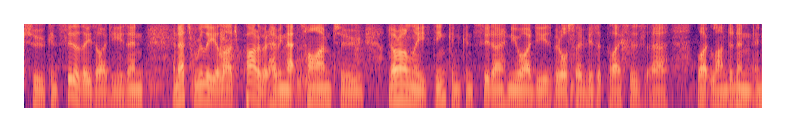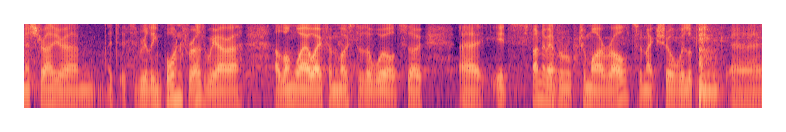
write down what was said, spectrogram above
to consider these ideas, and, and that's really a large part of it, having that time to not only think and consider new ideas, but also visit places uh, like London. And in Australia, um, it's, it's really important for us. We are a, a long way away from most of the world, so uh, it's fundamental to my role to make sure we're looking uh,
